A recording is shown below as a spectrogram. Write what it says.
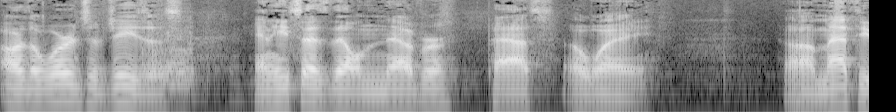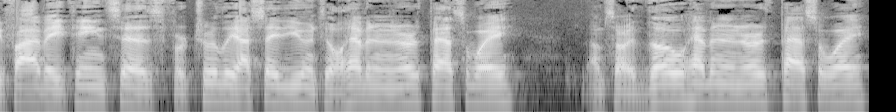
are the words of Jesus, and he says they'll never pass away. Uh, Matthew 5:18 says, "For truly I say to you, until heaven and earth pass away, I'm sorry, though heaven and earth pass away,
